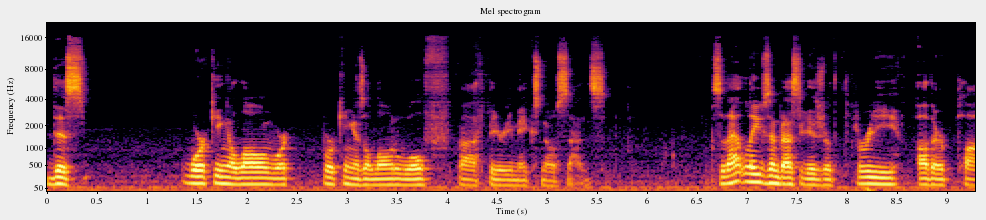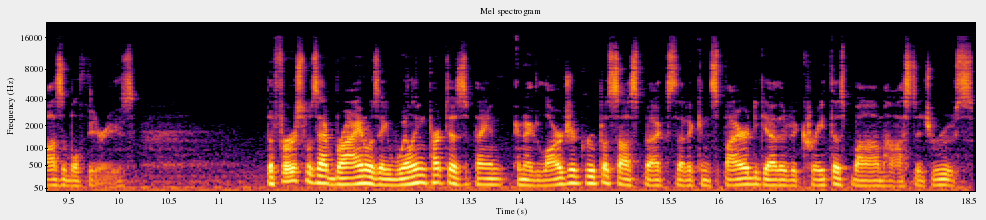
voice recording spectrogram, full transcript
this working alone work, working as a lone wolf uh, theory makes no sense so that leaves investigators with three other plausible theories. The first was that Brian was a willing participant in a larger group of suspects that had conspired together to create this bomb hostage ruse.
